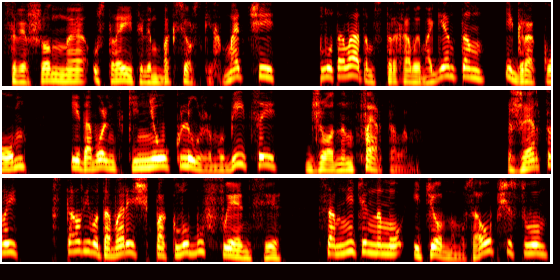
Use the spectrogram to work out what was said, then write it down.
совершенное устроителем боксерских матчей, плутоватым страховым агентом, игроком и довольно-таки неуклюжим убийцей Джоном Фертелом. Жертвой стал его товарищ по клубу «Фэнси», сомнительному и темному сообществу,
